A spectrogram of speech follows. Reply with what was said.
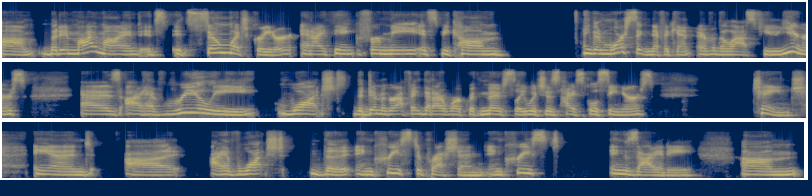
um, but in my mind it's it's so much greater. And i think for me it's become even more significant over the last few years as i have really watched the demographic that I work with mostly, which is high school seniors, change. And uh, I have watched the increased depression, increased anxiety. Um,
